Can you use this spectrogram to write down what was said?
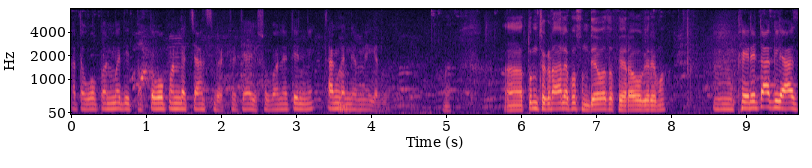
आता ओपनमध्ये फक्त ओपनला चान्स भेटतो. त्या हिशोबाने त्यांनी चांगला निर्णय घेतला. तुमच्याकडे आल्यापासून देवाचा फेरा वगैरे मग? फेरी टाकली. आज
